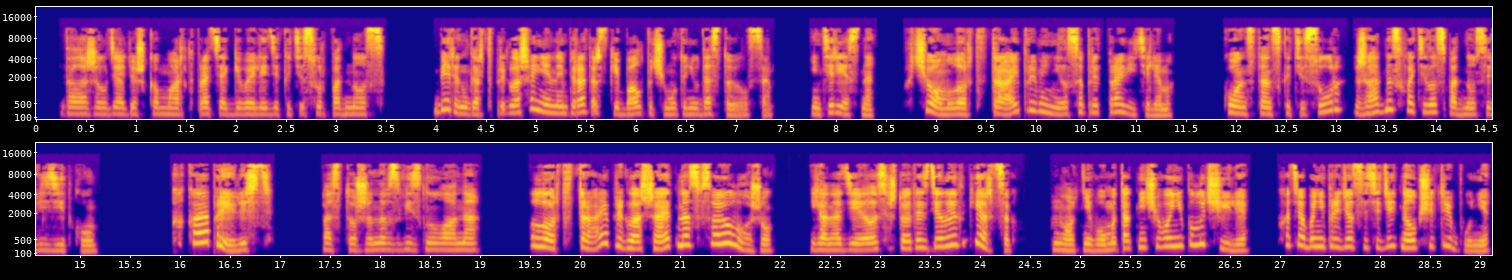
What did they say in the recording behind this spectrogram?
— доложил дядюшка Март, протягивая леди Катисур под нос. Берингард приглашение на императорский бал почему-то не удостоился. Интересно, в чем лорд Трай провинился пред правителем? Констанс Катисур жадно схватила с подноса визитку. «Какая прелесть!» — восторженно взвизгнула она. «Лорд Трай приглашает нас в свою ложу. Я надеялась, что это сделает герцог, но от него мы так ничего и не получили. Хотя бы не придется сидеть на общей трибуне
